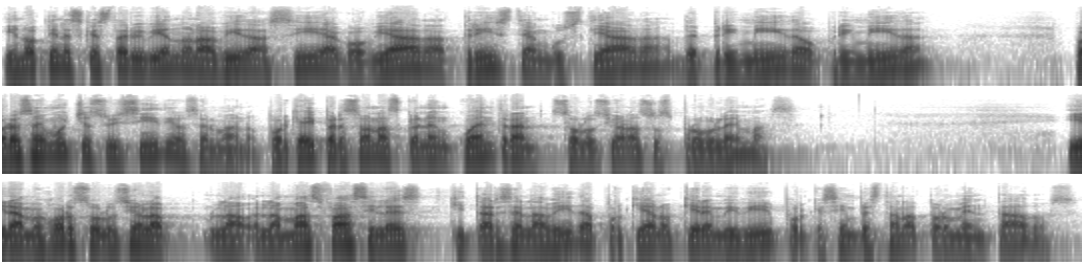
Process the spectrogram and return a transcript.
Y no tienes que estar viviendo una vida así, agobiada, triste, angustiada, deprimida, oprimida. Por eso hay muchos suicidios, hermano, porque hay personas que no encuentran solución a sus problemas. Y la mejor solución, la, más fácil es quitarse la vida porque ya no quieren vivir, porque siempre están atormentados,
